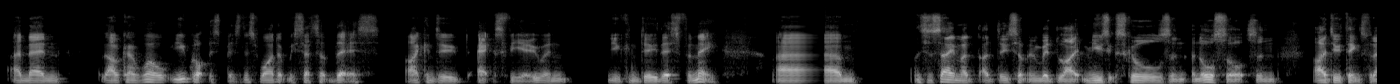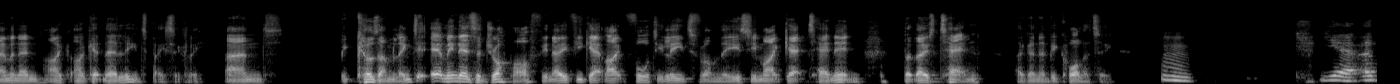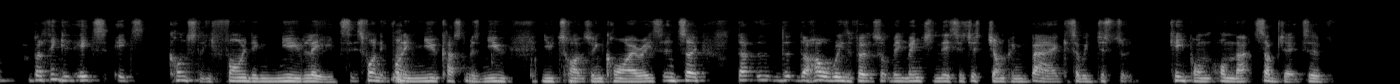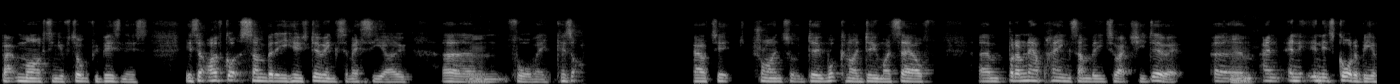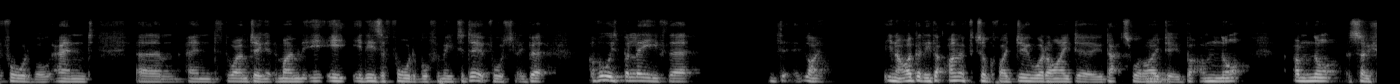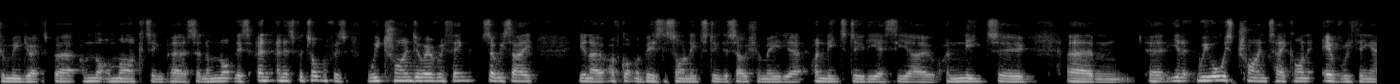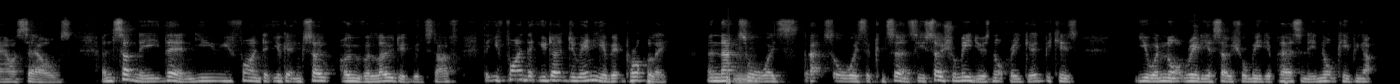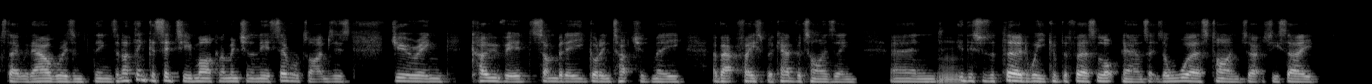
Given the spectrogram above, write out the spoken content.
and then I'll go, "Well, you've got this business. Why don't we set up this? I can do X for you, and you can do this for me." Um, it's the same. I, I, do something with like music schools and, and all sorts, and I do things for them, and then I, I get their leads basically. And because I'm linked. I mean, there's a drop off. You know, if you get like 40 leads from these, you might get 10 in, but those 10 are going to be quality. Mm. Yeah, uh, but I think it's it's constantly finding new leads. It's finding hmm. finding mm. new customers, new new types of inquiries, and so that the, the whole reason for sort of me mentioning this is just jumping back. So we just keep on on that subject of about marketing your photography business is that I've got somebody who's doing some SEO um, mm. for me because about it, try and sort of do what can I do myself, um, but I'm now paying somebody to actually do it, um, mm. and and and it's got to be affordable and um, and the way I'm doing it at the moment, it, it, it is affordable for me to do it, fortunately. But I've always believed that, like, you know, I believe that I'm a photographer. I do what I do. That's what mm. I do. But I'm not I'm not a social media expert. I'm not a marketing person. I'm not this. And, and as photographers, we try and do everything. So we say, you know, I've got my business. So I need to do the social media. I need to do the SEO. I need to, um, uh, you know, we always try and take on everything ourselves. And suddenly, then you you find that you're getting so overloaded with stuff that you find that you don't do any of it properly. And that's mm. always that's always a concern. So your social media is not very good because you are not really a social media person. You're not keeping up to date with algorithms and things. And I think I said to you, Mark, and I mentioned it here several times, is during COVID, somebody got in touch with me about Facebook advertising. And mm. this was the third week of the first lockdown. So it's the worst time to actually say,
